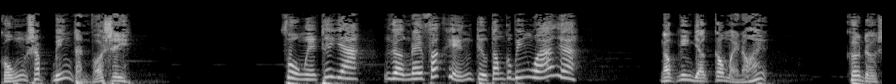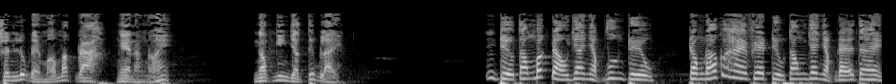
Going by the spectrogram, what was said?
cũng sắp biến thành võ si. Phù Nguyệt Thế Gia gần đây phát hiện Triều Tông có biến hóa nha. Ngọc Nghiên Giật câu mày nói. Khương Trường Sinh lúc này mở mắt ra, nghe nàng nói. Ngọc Nghiên Giật tiếp lời. Triều Tông bắt đầu gia nhập Vương Triều, trong đó có hai phe Triều Tông gia nhập Đại Tề,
